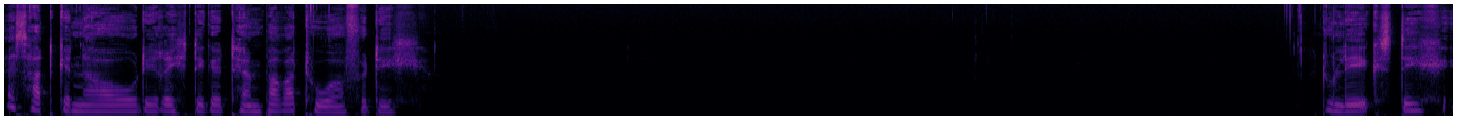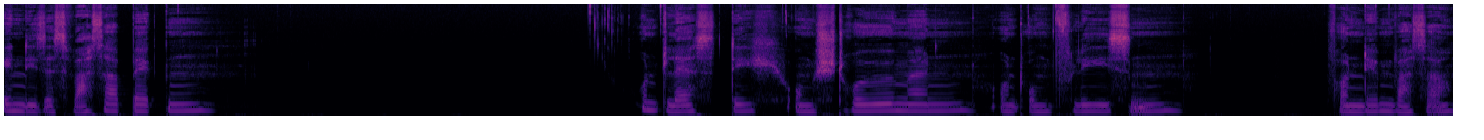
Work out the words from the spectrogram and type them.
Es hat genau die richtige Temperatur für dich. Du legst dich in dieses Wasserbecken und lässt dich umströmen und umfließen von dem Wasser.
